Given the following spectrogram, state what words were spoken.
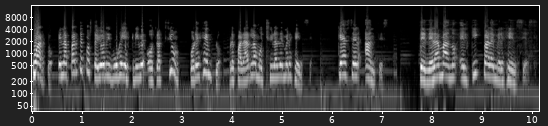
Cuarto, en la parte posterior dibuja y escribe otra acción. Por ejemplo, preparar la mochila de emergencia. ¿Qué hacer antes? Tener a mano el kit para emergencias.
